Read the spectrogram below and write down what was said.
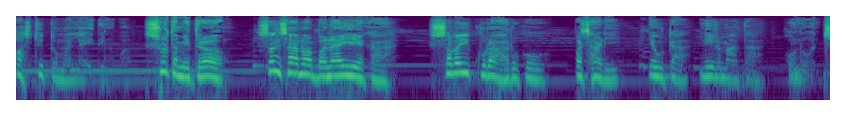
अस्तित्वमा ल्याइदिनु भयो। श्रोत मित्र संसारमा बनाइएका सबै कुराहरूको पछाडि एउटा निर्माता हुनुहुन्छ।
